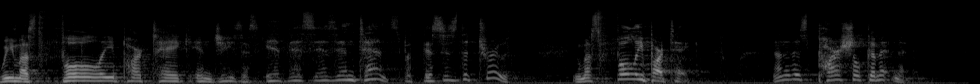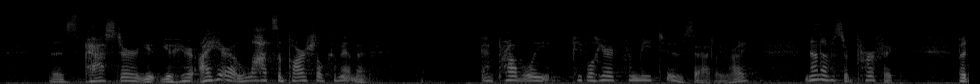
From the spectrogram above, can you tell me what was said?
we must fully partake in Jesus. It, this is intense, but this is the truth. We must fully partake. None of this partial commitment. As pastor, you, you hear, I hear lots of partial commitment. And probably people hear it from me too, sadly, right? None of us are perfect. But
